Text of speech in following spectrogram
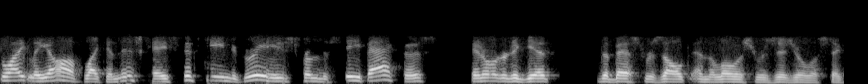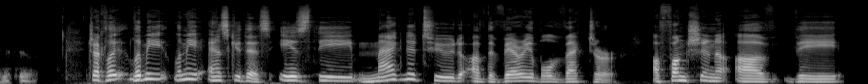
slightly off, like in this case, 15 degrees from the steep axis in order to get the best result and the lowest residual astigmatism. Jack, let, let, me let me ask you this: Is the magnitude of the variable vector a function of the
